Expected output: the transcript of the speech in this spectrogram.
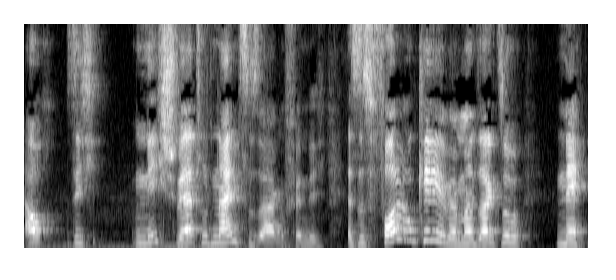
auch sich nicht schwer tut, Nein zu sagen, finde ich. Es ist voll okay, wenn man sagt so, ne.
